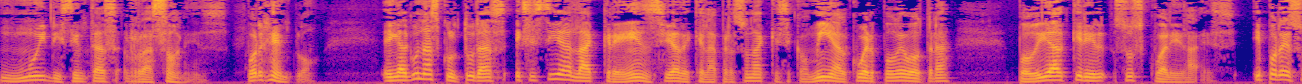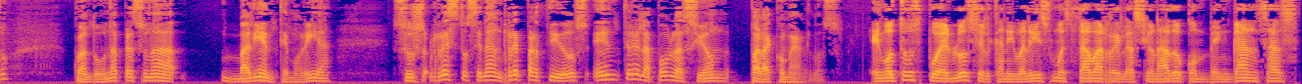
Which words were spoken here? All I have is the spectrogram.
muy distintas razones. Por ejemplo, en algunas culturas existía la creencia de que la persona que se comía el cuerpo de otra podía adquirir sus cualidades. Y por eso, cuando una persona valiente moría, sus restos eran repartidos entre la población para comerlos. En otros pueblos el canibalismo estaba relacionado con venganzas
